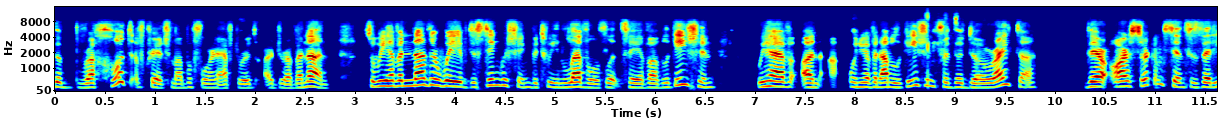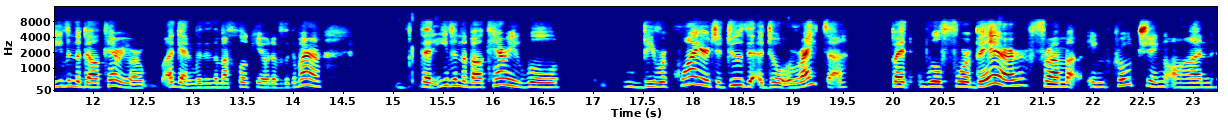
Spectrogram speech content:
The brachot of Kriyat before and afterwards are drabanan. So we have another way of distinguishing between levels, let's say, of obligation. We have an when you have an obligation for the doraita, there are circumstances that even the Baal Keri, or again within the machlokiot of the Gemara, that even the Baal Keri will be required to do the adoraita, but will forbear from encroaching on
